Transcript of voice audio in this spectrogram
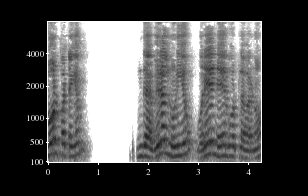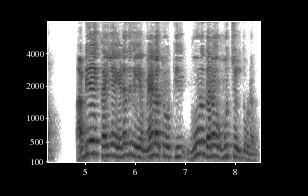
தோள்பட்டையும் இந்த விரல் நுனியும் ஒரே நேர்கோட்டுல வரணும். அப்படியே கையை இடது கையை மேல தூக்கி மூணு தடவை மூச்சு இழுத்து விடணும்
